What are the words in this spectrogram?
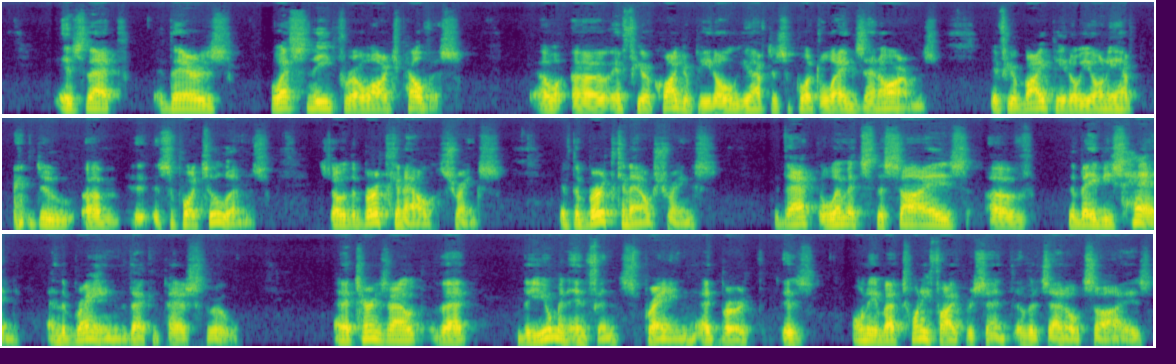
is that there's less need for a large pelvis. Uh, uh, if you're quadrupedal, you have to support legs and arms. If you're bipedal, you only have to um, support two limbs. So the birth canal shrinks. If the birth canal shrinks, that limits the size of the baby's head and the brain that can pass through. And it turns out that the human infant's brain at birth is only about 25% of its adult size.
